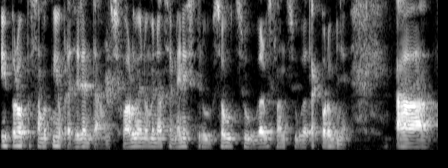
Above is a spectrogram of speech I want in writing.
i pro samotného prezidenta. On schvaluje nominace ministrů, soudců, velvyslanců a tak podobně. A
